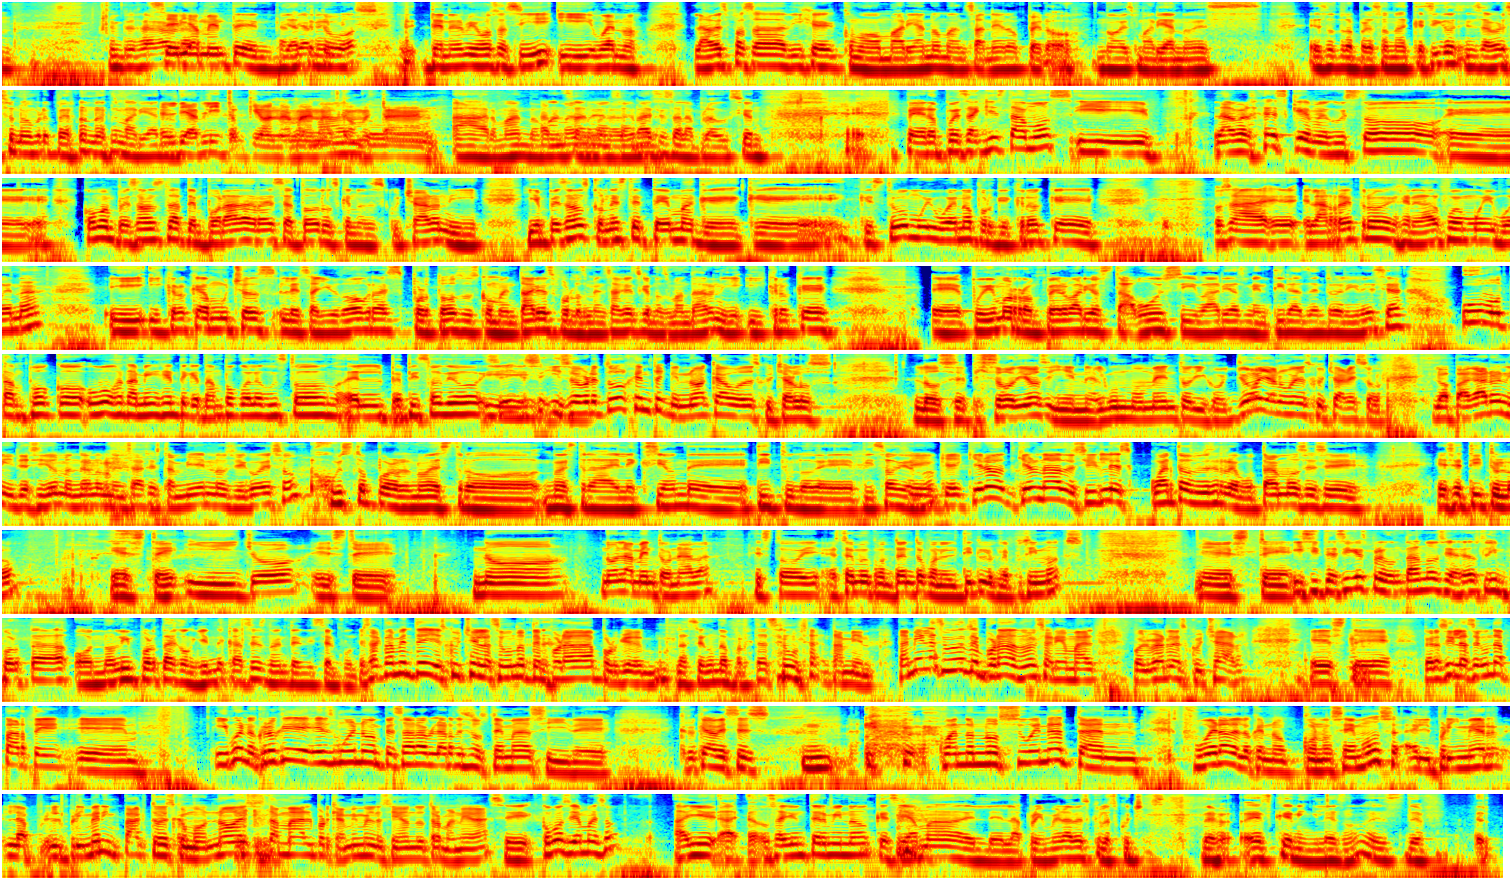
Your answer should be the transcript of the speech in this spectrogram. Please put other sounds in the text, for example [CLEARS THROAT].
Empezar a hablar. seriamente en ya tener, tu mi- voz. [LAUGHS] tener mi voz así. Y bueno, la vez pasada dije como Mariano Manzanero, pero no es Mariano, es, es otra persona que sigo sin saber su nombre, [LAUGHS] pero no es Mariano. El diablito, ¿qué onda, manos? ¿Cómo están? Ah, Armando, Armando Manzanero, Manzanero. gracias a la producción. Eh, pero pues aquí estamos y la [LAUGHS] verdad es que me gustó eh, cómo empezamos esta temporada, gracias a todos los que nos escucharon y, y empezamos con este tema que, que, que estuvo muy bueno porque creo que, o sea, eh, la retro en general fue muy buena y, creo que a muchos les ayudó, gracias por todos sus comentarios, por los mensajes que nos mandaron y creo que eh, pudimos romper varios tabús y varias mentiras dentro de la iglesia. Hubo tampoco, hubo también gente que tampoco le gustó el episodio y Sí, sí, y sobre todo gente que no acabó de escuchar los, los episodios y en algún momento dijo, yo ya no voy a escuchar eso. Lo apagaron y decidieron mandarnos mensajes también, nos llegó eso. justo por nuestro nuestra elección de título de episodio, Sí, ¿no? que quiero, quiero nada decirles cuántas veces rebotamos ese, ese título. Este, y yo, este, no, no lamento nada. Estoy, estoy muy contento con el título que le pusimos. Este. Y si te sigues preguntando si a Dios le importa o no le importa con quién te cases, no entendiste el punto. Exactamente, y escuchen la segunda temporada porque La segunda parte. La segunda también. También la segunda temporada, no les haría mal volverla a escuchar. Este, pero sí, la segunda parte. eh, y bueno, creo que es bueno empezar a hablar de esos temas y de. Creo que a veces. mm, Cuando nos suena tan fuera de lo que no conocemos, el primer, la- el primer impacto es como, no, eso está mal porque a mí me lo enseñaron de otra manera. Sí, ¿cómo se llama eso? Hay, o sea, hay un término que se llama el de la primera vez que lo escuchas. Es que en inglés, ¿no? Es de,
